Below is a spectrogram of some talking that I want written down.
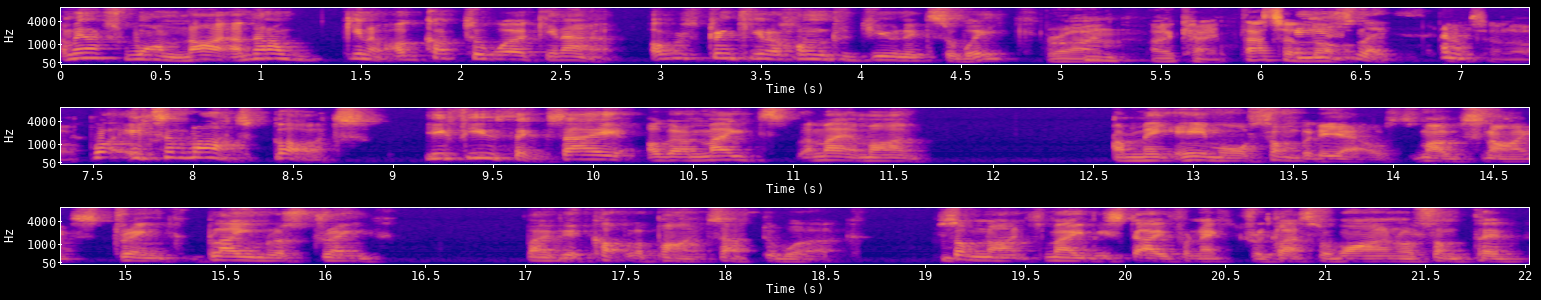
I mean, that's one night, and then I, you know, I got to working out. I was drinking 100 units a week. Right. Hmm. Okay. That's a lot. Easily. And- That's a lot. Well, it's a lot, but if you think, say, I've got a mate, a mate of mine, I meet him or somebody else most nights, drink, blameless drink, maybe a couple of pints after work. Hmm. Some nights maybe stay for an extra glass of wine or something.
